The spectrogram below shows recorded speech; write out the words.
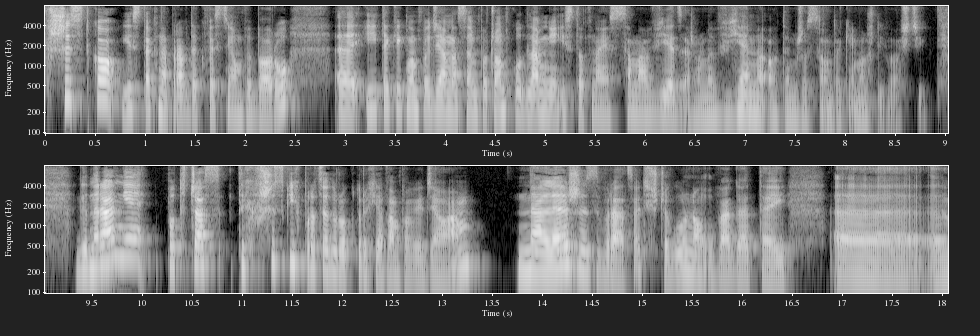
wszystko jest tak naprawdę kwestią wyboru. E, I tak jak Wam powiedziałam na samym początku, dla mnie istotna jest sama wiedza, że my wiemy o tym, że są takie możliwości. Generalnie podczas tych wszystkich procedur, o których ja Wam powiedziałam, należy zwracać szczególną uwagę tej e,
